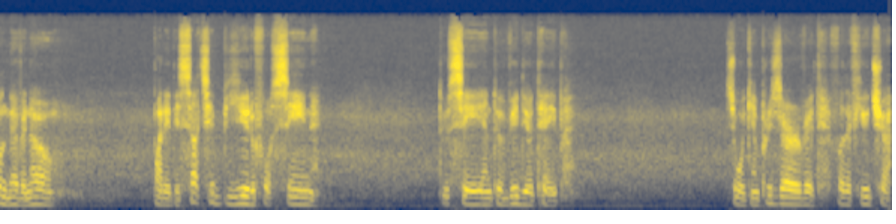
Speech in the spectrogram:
We'll never know. But it is such a beautiful scene to see and to videotape so we can preserve it for the future.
